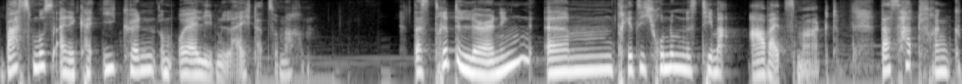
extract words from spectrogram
Was muss eine KI können, um euer Leben leichter zu machen? Das dritte Learning ähm, dreht sich rund um das Thema Arbeitsmarkt. Das hat Frank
